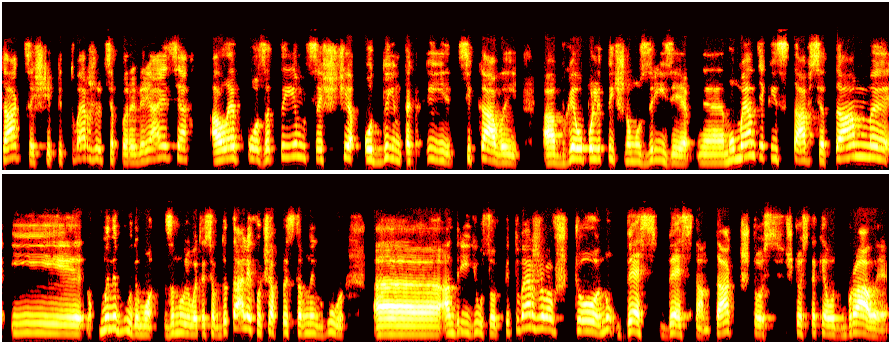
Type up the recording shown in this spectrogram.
Так, це ще підтверджується, перевіряється. Але поза тим, це ще один такий цікавий в геополітичному зрізі е, момент, який стався там, е, і ну, ми не будемо занурюватися в деталі. Хоча представник ГУР е, Андрій Юсов підтверджував, що ну десь десь там так щось, щось таке от брали.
